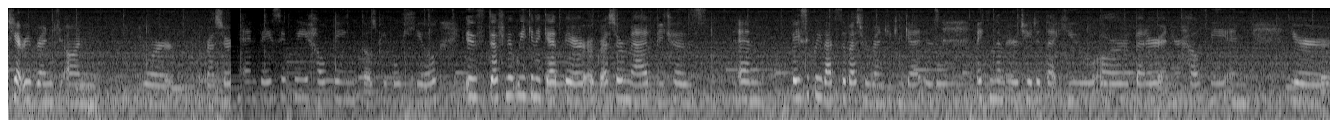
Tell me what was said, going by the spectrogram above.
to get revenge on your aggressor. And basically, helping those people heal is definitely to get their aggressor mad because, and basically, that's the best revenge you can get is making them irritated that you are better and you're healthy and you're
